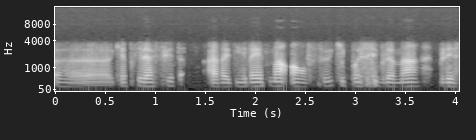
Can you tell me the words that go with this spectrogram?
qui a pris la fuite avec des vêtements en feu, qui est possiblement blessé.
